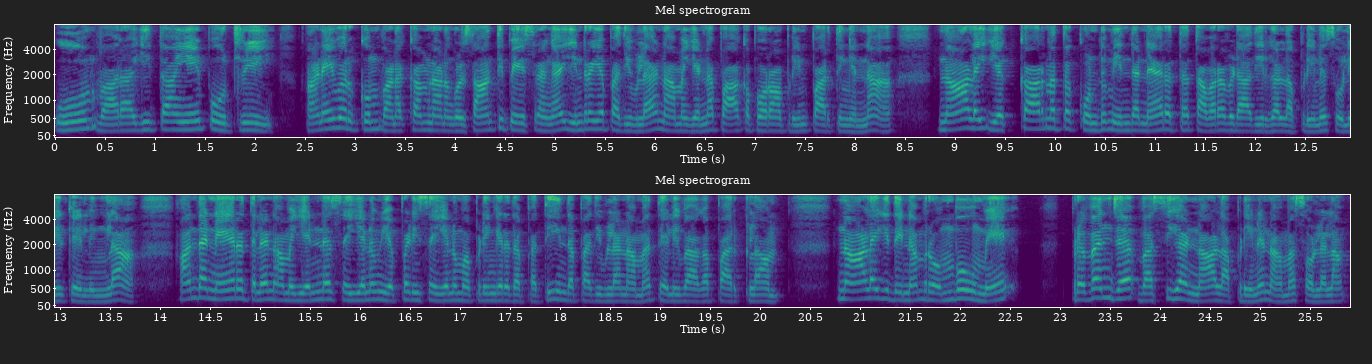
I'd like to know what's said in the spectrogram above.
ஓம் வாராகி தாயே போற்றி. அனைவருக்கும் வணக்கம். நான் உங்கள் சாந்தி பேசுறேங்க. இன்றைய பதிவுல நாம என்ன பார்க்க போறோம் அப்படின்னு பார்த்தீங்கன்னா நாளை எக்காரணத்தை கொண்டும் இந்த நேரத்தை தவற விடாதீர்கள் அப்படின்னு சொல்லியிருக்கேன் இல்லைங்களா? அந்த நேரத்துல நாம என்ன செய்யணும் எப்படி செய்யணும் அப்படிங்கிறத பத்தி இந்த பதிவுல நாம தெளிவாக பார்க்கலாம். நாளைய தினம் ரொம்பவுமே பிரபஞ்ச வசிக நாள் அப்படின்னு நாம சொல்லலாம்.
